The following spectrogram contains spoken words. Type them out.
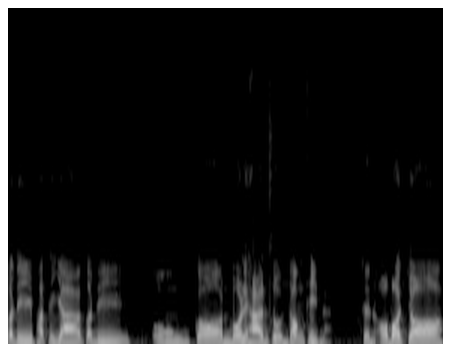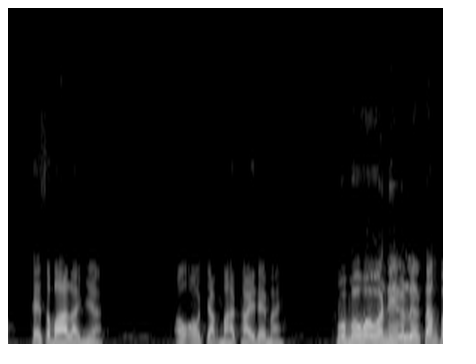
ก็ดีพัทยาก็ดี องค์กรบริหารส่วนท้องถิ่นอะเช่นอบจเทศบาลอะไรเงี้ยเอาออกจากมหาไทยได้ไหมเพราะว่าวันนี้ก็เลือกตั้งไป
